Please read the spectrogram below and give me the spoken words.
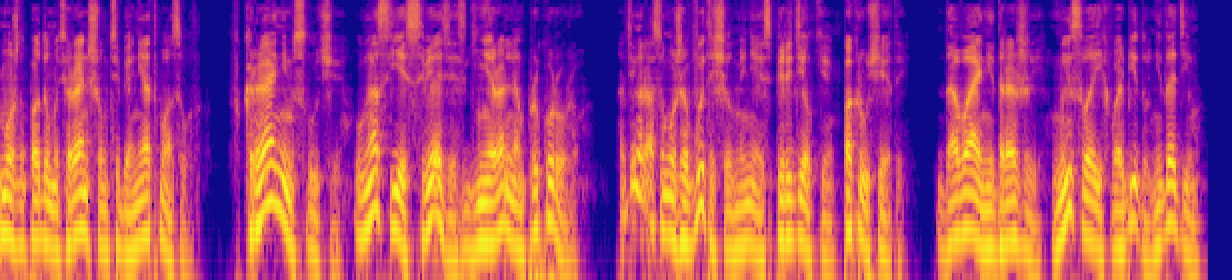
Можно подумать, раньше он тебя не отмазывал. В крайнем случае, у нас есть связи с генеральным прокурором. Один раз он уже вытащил меня из переделки покруче этой. Давай, не дрожи, мы своих в обиду не дадим.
